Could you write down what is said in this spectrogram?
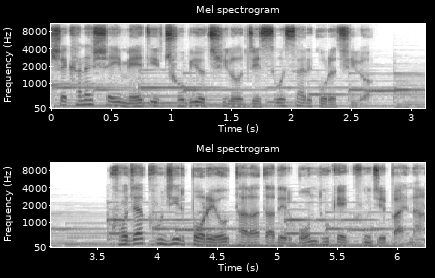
সেখানে সেই মেয়েটির ছবিও ছিল যে সুইসাইড করেছিল। খোঁজাখুঁজির পরেও তারা তাদের বন্ধুকে খুঁজে পায় না।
